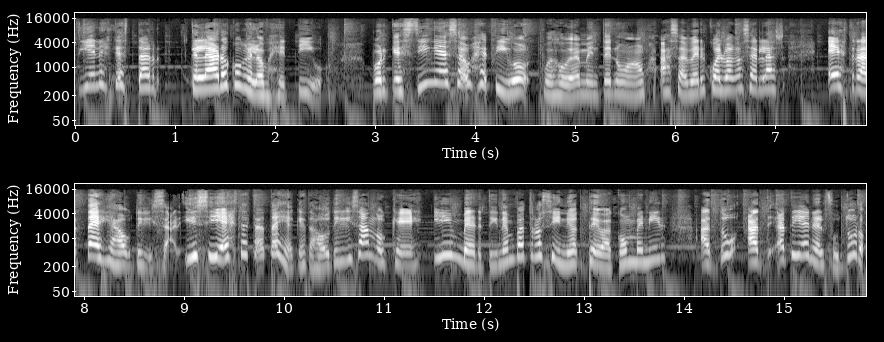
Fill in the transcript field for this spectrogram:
tienes que estar claro con el objetivo. Porque sin ese objetivo, pues obviamente no vamos a saber cuáles van a ser las estrategias a utilizar. Y si esta estrategia que estás utilizando, que es invertir en patrocinio, te va a convenir a, tú, a, a ti en el futuro.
